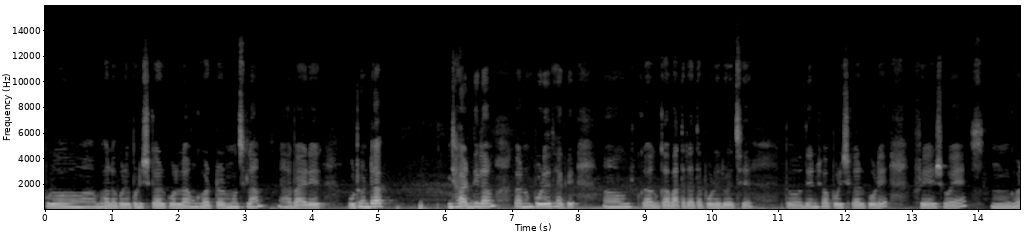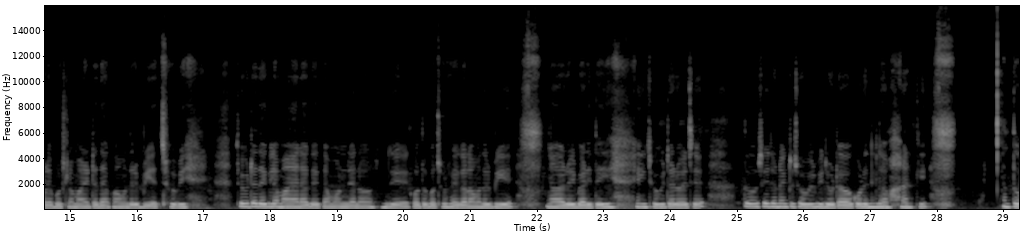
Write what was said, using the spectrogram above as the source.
পুরো ভালো করে পরিষ্কার করলাম ঘরটর মুছলাম আর বাইরে উঠোনটা ঝাড় দিলাম, কারণ পড়ে থাকে। পাতা টাতা পড়ে রয়েছে। তো দেন সব পরিষ্কার করে ফ্রেশ হয়ে ঘরে বসলাম। আর এটা দেখো আমাদের বিয়ের ছবি। ছবিটা দেখলে মায়া লাগে কেমন যেন যে কত বছর হয়ে গেল আমাদের বিয়ে আর এই বাড়িতেই এই ছবিটা রয়েছে। তো সেই জন্য একটু ছবির ভিডিওটাও করে নিলাম আর কি। তো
